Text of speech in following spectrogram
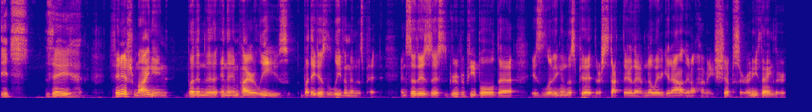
it's they finish mining, but in the in the Empire leaves, but they just leave them in this pit. And so there's this group of people that is living in this pit. They're stuck there. They have no way to get out. They don't have any ships or anything. They're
